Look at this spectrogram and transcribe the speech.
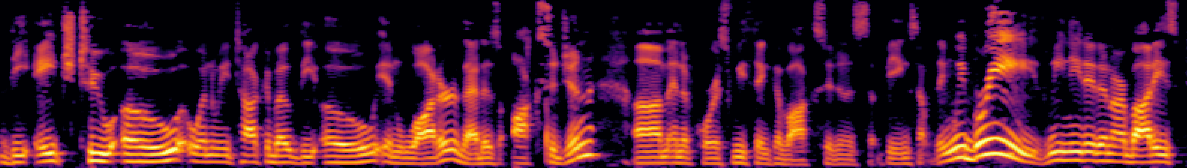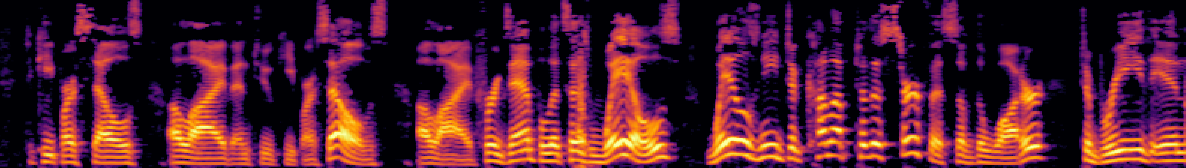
the H2O, when we talk about the O in water, that is oxygen. Um, and of course, we think of oxygen as being something we breathe. We need it in our bodies to keep our cells alive and to keep ourselves alive. For example, it says whales, whales need to come up to the surface of the water to breathe in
